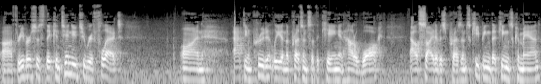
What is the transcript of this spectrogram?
Uh, three verses, they continue to reflect on acting prudently in the presence of the king and how to walk outside of his presence. Keeping the king's command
